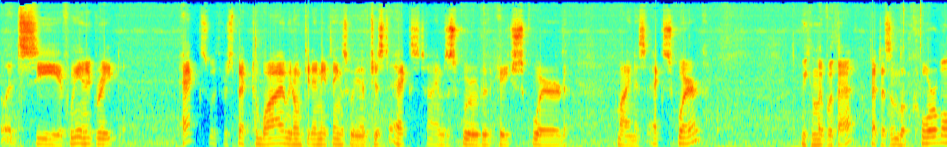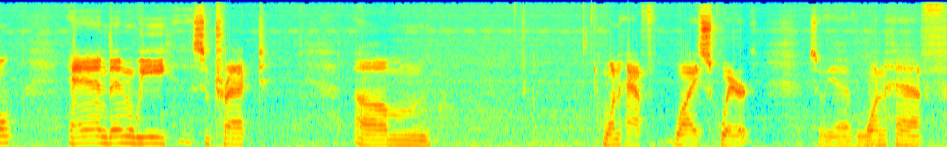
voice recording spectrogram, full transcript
Let's see, if we integrate x with respect to y, we don't get anything, so we have just x times the square root of h squared minus x squared. We can live with that. That doesn't look horrible. And then we subtract um, 1 half y squared. So we have 1 half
